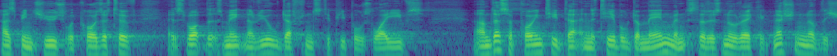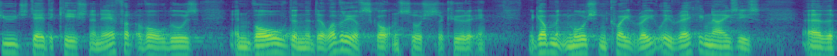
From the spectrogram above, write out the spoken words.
has been hugely positive. It's work that's making a real difference to people's lives. I'm disappointed that in the tabled amendments there is no recognition of the huge dedication and effort of all those involved in the delivery of Scotland's social security. The government motion quite rightly recognises uh, the,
